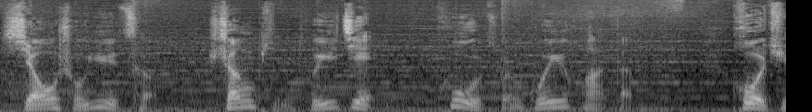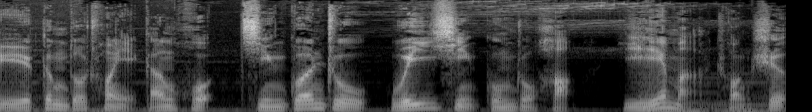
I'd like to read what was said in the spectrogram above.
销售预测、商品推荐。库存规划等，获取更多创业干货，请关注微信公众号“野马创社”。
